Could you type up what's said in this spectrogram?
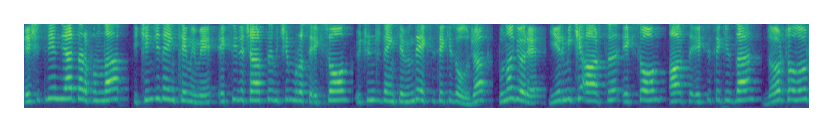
Eşitliğin diğer tarafında ikinci denklemimi eksiyle çarptığım için burası eksi 10. Üçüncü denklemim de eksi 8 olacak. Buna göre 22 artı eksi 10 artı eksi 8'den 4 olur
